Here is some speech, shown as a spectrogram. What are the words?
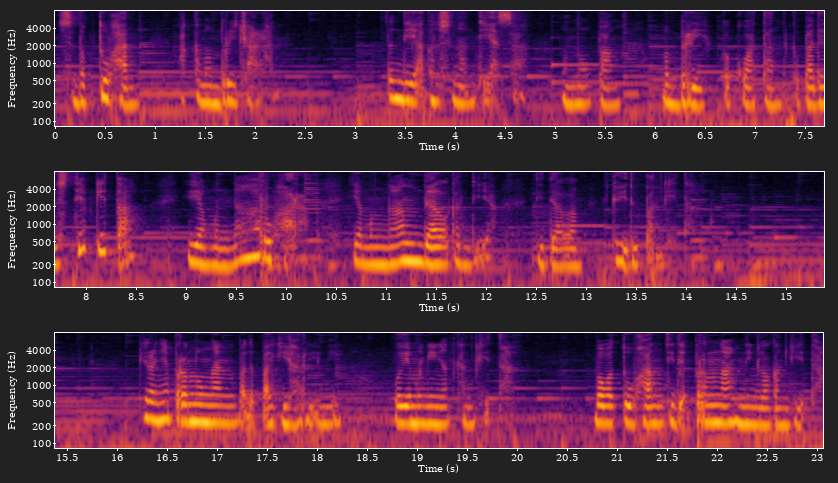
Sebab Tuhan akan memberi jalan. Dan dia akan senantiasa menopang, memberi kekuatan kepada setiap kita yang menaruh harap, yang mengandalkan dia di dalam kehidupan kita. Kiranya perenungan pada pagi hari ini boleh mengingatkan kita bahwa Tuhan tidak pernah meninggalkan kita.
